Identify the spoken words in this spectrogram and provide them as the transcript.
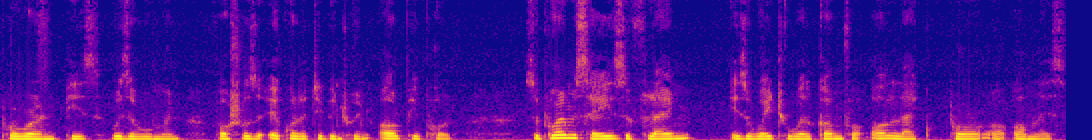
power and peace with a woman for show the equality between all people. The poem says the flame is a way to welcome for all like poor or homeless.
